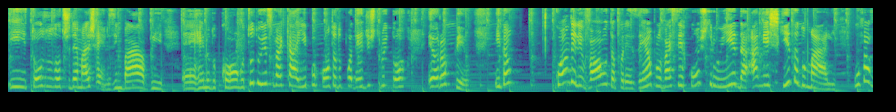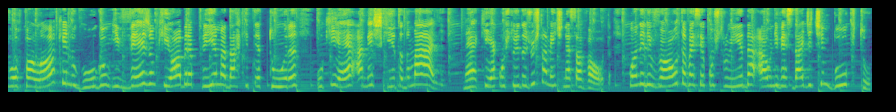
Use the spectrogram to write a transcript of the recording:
e todos os outros demais reinos, Zimbábue, é, reino do Congo, tudo isso vai cair por conta do poder destruidor europeu. Então quando ele volta, por exemplo, vai ser construída a Mesquita do Mali. Por favor, coloquem no Google e vejam que obra-prima da arquitetura o que é a Mesquita do Mali, né? Que é construída justamente nessa volta. Quando ele volta, vai ser construída a Universidade de Timbuktu,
